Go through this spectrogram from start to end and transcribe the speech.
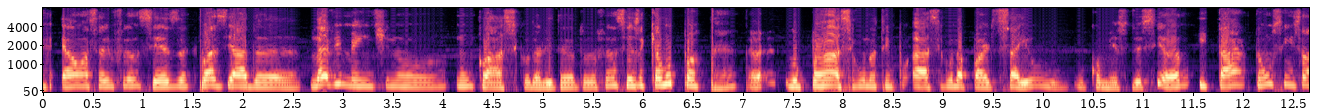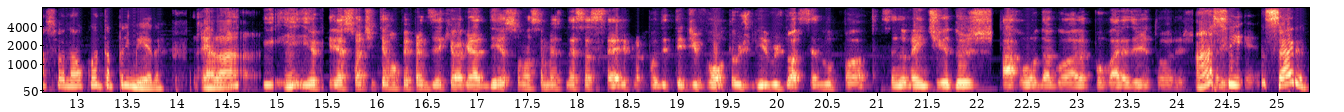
é uma série francesa baseada levemente no, num clássico da literatura francesa que é Lupin. Né? É, Lupin, a segunda, tempo, a segunda parte saiu no começo desse ano e tá tão sensacional quanto a primeira. Ela E, e- e eu queria só te interromper para dizer que eu agradeço o lançamento dessa série para poder ter de volta os livros do Arsène Lupin sendo vendidos a roda agora por várias editoras. Ah, sim, Sério?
